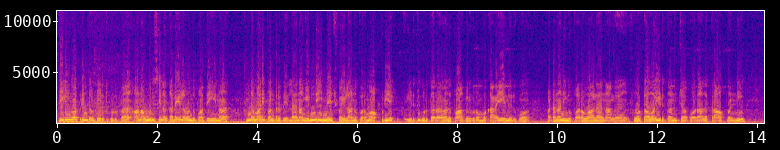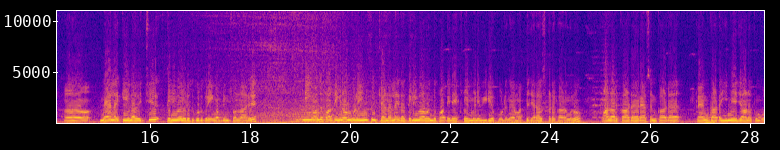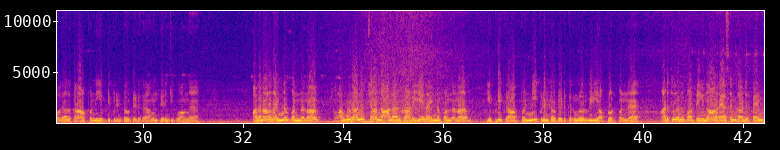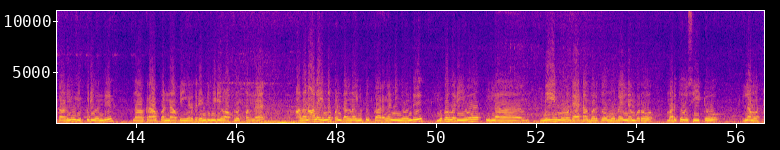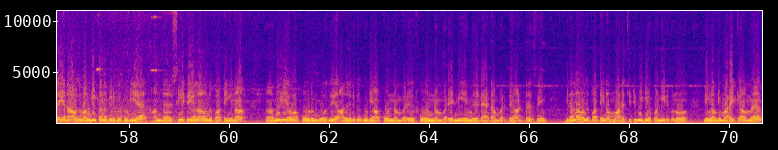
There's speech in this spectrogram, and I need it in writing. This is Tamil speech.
தெளிவாக பிரிண்ட் அவுட் எடுத்து கொடுப்பேன். ஆனால் ஒரு சில கடையில் வந்து பார்த்தீங்கன்னா இந்த மாதிரி பண்ணுறது இல்லை. நாங்கள் என்ன இமேஜ் ஃபைல் அனுப்புகிறோமோ அப்படியே எடுத்து கொடுத்துட்றாங்க அது பார்க்குறதுக்கு ரொம்ப கரையேன்னு இருக்கும். பட் ஆனால் நீங்கள் பரவாயில்ல. நாங்கள் ஃபோட்டோவாக எடுத்து அனுப்பிச்சா கூட அதை கிராப் பண்ணி மேலே கீழே வச்சு தெளிவாக எடுத்து கொடுக்குறீங்க அப்படின்னு சொன்னார். நீங்கள் வந்து பார்த்தீங்கன்னா உங்களுடைய யூடியூப் சேனலில் இதை தெளிவாக வந்து பார்த்தீங்கன்னா எக்ஸ்பிளைன் பண்ணி வீடியோ போடுங்க. மற்ற ஜெராக்ஸ் கடைக்காரங்களும் ஆதார் கார்டை ரேஷன் கார்டை பேன் கார்டை இமேஜாக அனுப்பும்போது அதை கிராப் பண்ணி எப்படி பிரிண்ட் அவுட் எடுக்கிறாங்கன்னு தெரிஞ்சுக்குவாங்க. அதனால் நான் என்ன பண்ணேன்னா அவர் அனுப்பிச்ச அந்த ஆதார் கார்டையே நான் என்ன பண்ணேன்னா எப்படி கிராப் பண்ணி பிரிண்ட் அவுட் எடுக்கிறதுங்கிற ஒரு வீடியோ அப்லோட் பண்ணேன். அடுத்தது வந்து பார்த்தீங்கன்னா ரேஷன் கார்டு பேன் கார்டையும் எப்படி வந்து நான் கிராப் பண்ணேன் அப்படிங்கிறத ரெண்டு வீடியோவை அப்லோட் பண்ணேன். அதனால் என்ன பண்ணிட்டாங்கன்னா யூடியூப்காரங்க நீங்கள் வந்து முகவரியோ இல்லை நேமோ டேட் ஆஃப் பர்த்தோ மொபைல் நம்பரோ மருத்துவ சீட்டோ இல்லை மொத்த ஏதாவது வங்கி கணக்கு இருக்கக்கூடிய அந்த சீட்டையெல்லாம் வந்து பார்த்தீங்கன்னா வீடியோவாக போடும்போது அதில் இருக்கக்கூடிய account number phone number name date of birth address இதெல்லாம் வந்து பார்த்தீங்கன்னா மறைச்சிட்டு வீடியோ பண்ணியிருக்கணும். நீங்கள் அப்படி மறைக்காமல்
